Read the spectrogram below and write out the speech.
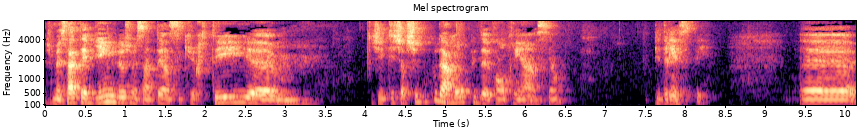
je me sentais bien, là, je me sentais en sécurité. euh, j'ai été chercher beaucoup d'amour puis de compréhension puis de respect. Euh,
